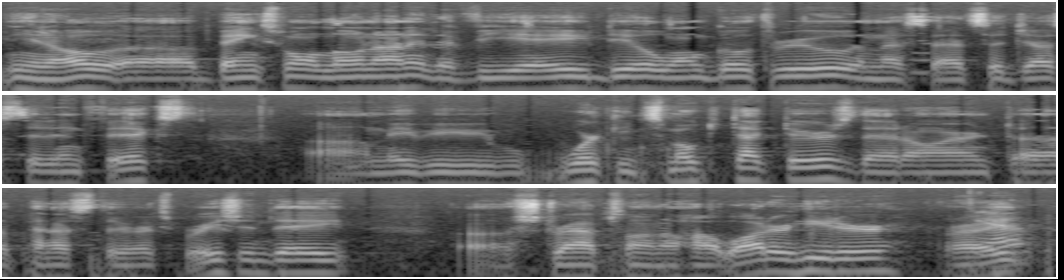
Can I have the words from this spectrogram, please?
you know, uh, banks won't loan on it. A VA deal won't go through unless that's adjusted and fixed. Uh, maybe working smoke detectors that aren't uh, past their expiration date. Uh, straps on a hot water heater, right? Yep.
